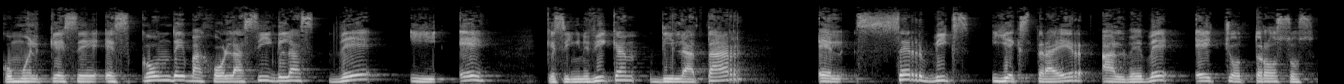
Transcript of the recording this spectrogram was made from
como el que se esconde bajo las siglas D y E, que significan dilatar el cervix y extraer al bebé hecho trozos.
